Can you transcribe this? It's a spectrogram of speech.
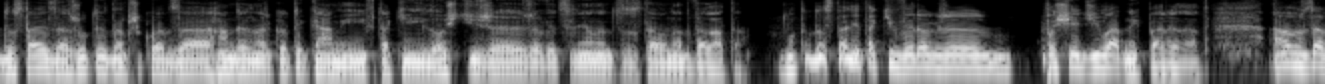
dostaje zarzuty na przykład za handel narkotykami w takiej ilości, że, że wycenione to zostało na dwa lata no to dostanie taki wyrok, że posiedzi ładnych parę lat. A za,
